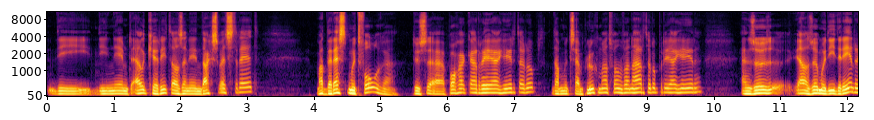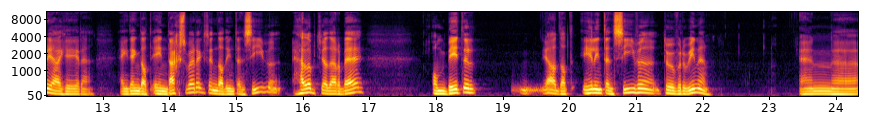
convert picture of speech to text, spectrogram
die, die neemt elke rit als een eendagswedstrijd, maar de rest moet volgen. Dus uh, Pogacar reageert daarop, dan moet zijn ploegmaat van Van Aert erop reageren. En zo, ja, zo moet iedereen reageren. En ik denk dat eendagswerk en dat intensieve helpt je daarbij om beter ja, dat heel intensieve te overwinnen. En uh,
